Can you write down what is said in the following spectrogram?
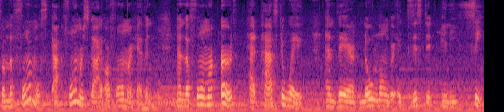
From the former sky, former sky or former heaven, and the former earth had passed away, and there no longer existed any sea.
